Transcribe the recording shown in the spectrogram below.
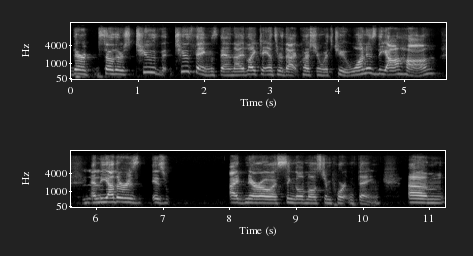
there, so there's two two things. Then I'd like to answer that question with two. One is the aha, mm-hmm. and the other is is I'd narrow a single most important thing. Um,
